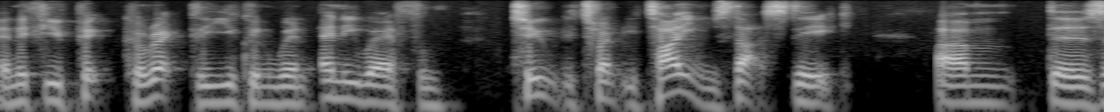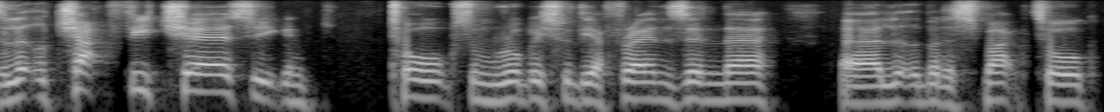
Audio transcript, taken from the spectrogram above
And if you pick correctly, you can win anywhere from two to 20 times that stake. Um, there's a little chat feature so you can talk some rubbish with your friends in there, uh, a little bit of smack talk.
